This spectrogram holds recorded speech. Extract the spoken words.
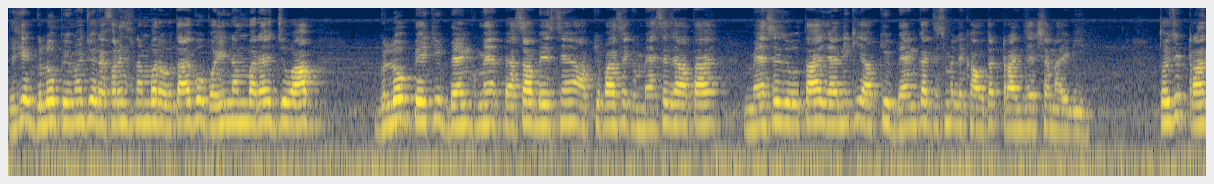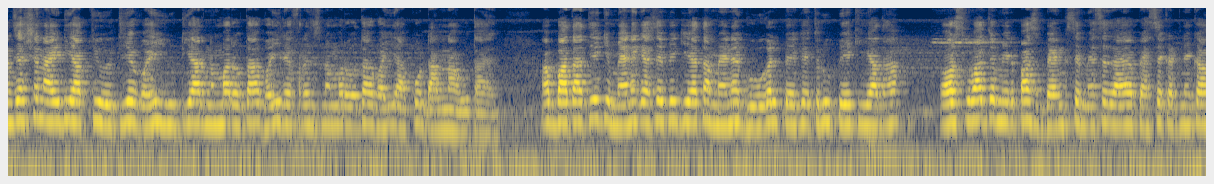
देखिए ग्लो पे में जो रेफरेंस नंबर होता है, वो वही नंबर है जो आप ग्लो पे की बैंक में पैसा भेजते हैं, आपके पास एक मैसेज आता है। मैसेज होता है, यानी कि आपकी बैंक का जिसमें लिखा होता है ट्रांजैक्शन आईडी तो जो ट्रांजैक्शन आईडी आपकी होती है, वही यूटीआर नंबर होता है, वही रेफरेंस नंबर होता है, वही आपको डालना होता है। अब बात आती है कि मैंने कैसे पे किया था? मैंने गूगल पे के थ्रू पे किया था। और उसके बाद जब मेरे पास बैंक से मैसेज आया पैसे कटने का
